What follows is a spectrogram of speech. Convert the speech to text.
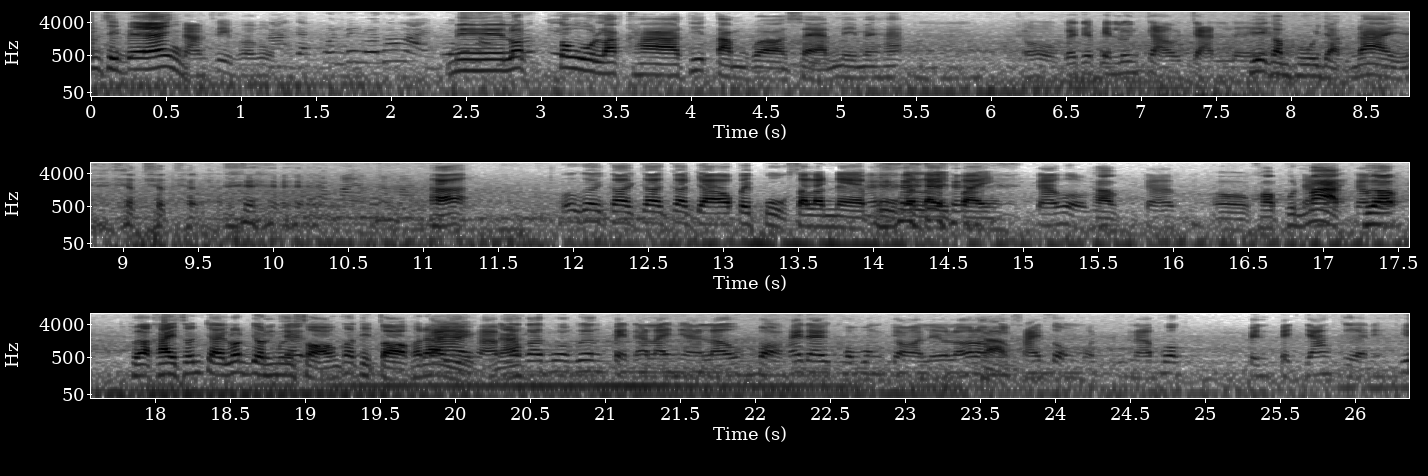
30 เอง สามสิบครับผมต่างจากคนไม่รู้เท่าไหร่ดูมีรถตู้ราคาที่ต่ำกว่าแสนมีไหมฮะอืมโอ้โหก็จะเป็นรุ่นเก่าจัดเลยพี่กัมพูอยากได้ ทำไมทำไมฮะก็ก็ก็ก็ก็จะเอาไปปลูกสะระแหน่ปลูกอะไรไป ครับผมครับ ครับโอ้ขอบคุณมากครับเผื่อผมเผื่อใครสนใจรถยนต์มือสองก็ติดต่อเขาได้อีกครับนะ แล้วก็พวกเรื่องเป็ดอะไรเนี่ยเราบอกให้ได้ครบวงจรเลยแล้วเราครับมีขายส่งหมดนะพวกเป็นเป็ดย่างเกลือเนี่ยที่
